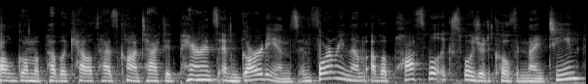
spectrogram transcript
Algoma Public Health has contacted parents and guardians informing them of a possible exposure to COVID 19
